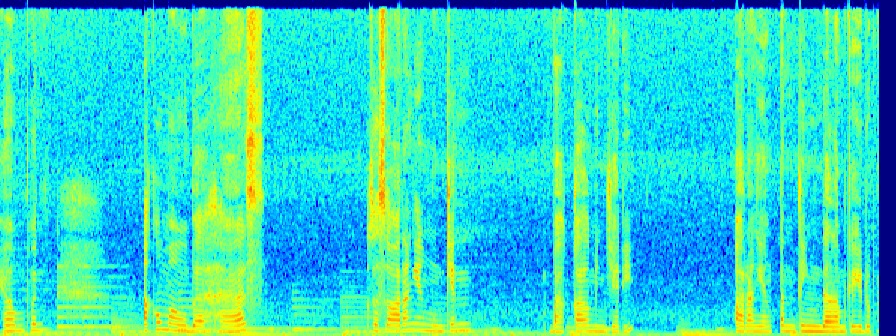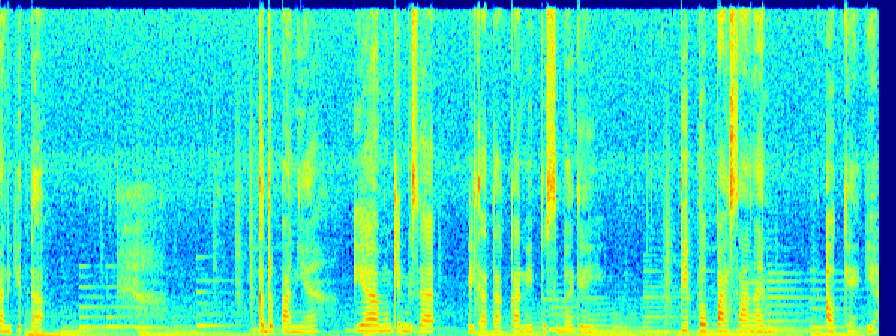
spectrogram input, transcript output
Ya ampun. Aku mau bahas seseorang yang mungkin bakal menjadi orang yang penting dalam kehidupan kita ke depannya ya mungkin bisa dikatakan itu sebagai tipe pasangan Oke, okay, iya.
